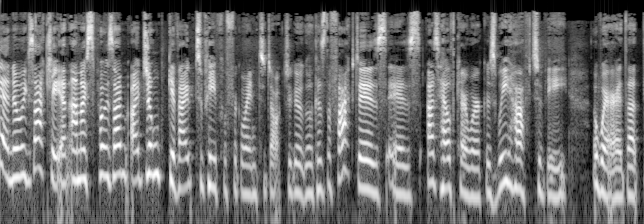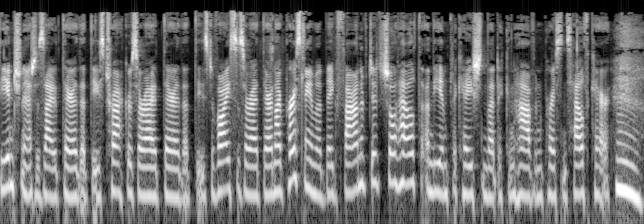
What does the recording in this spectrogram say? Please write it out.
Yeah, no, exactly. And, and I suppose I'm, I don't give out to people for going to Dr. Google because the fact is, is as healthcare workers, we have to be aware that the internet is out there, that these trackers are out there, that these devices are out there. And I personally am a big fan of digital health and the implication that it can have in person's healthcare. Mm.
